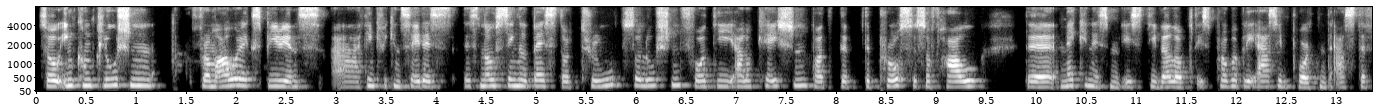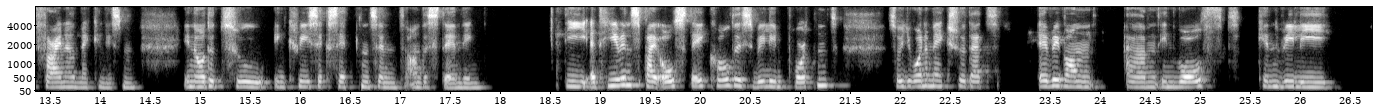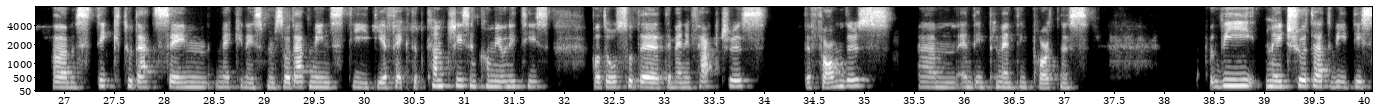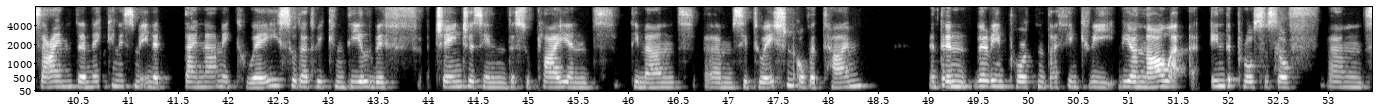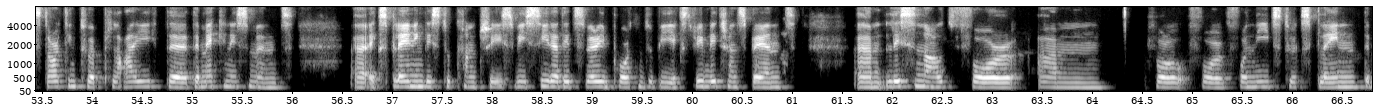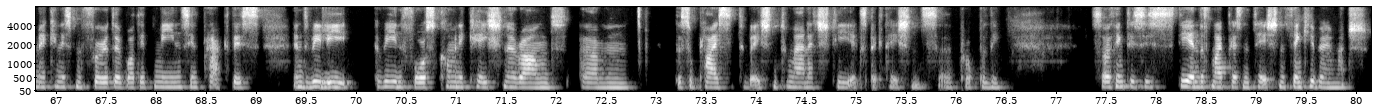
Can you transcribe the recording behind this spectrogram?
So in conclusion, from our experience, uh, I think we can say there's, there's no single best or true solution for the allocation, but the, the process of how the mechanism is developed is probably as important as the final mechanism in order to increase acceptance and understanding. The adherence by all stakeholders is really important. So you want to make sure that everyone um, involved can really um, stick to that same mechanism. So that means the, the affected countries and communities, but also the, the manufacturers, the funders, um, and implementing partners we made sure that we designed the mechanism in a dynamic way so that we can deal with changes in the supply and demand um, situation over time. And then very important, I think we, we are now uh, in the process of um, starting to apply the, the mechanism and uh, explaining this to countries. We see that it's very important to be extremely transparent, um, listen out for um, for, for, for needs to explain the mechanism further, what it means in practice, and really reinforce communication around um, the supply situation to manage the expectations uh, properly. So I think this is the end of my presentation. Thank you very much.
